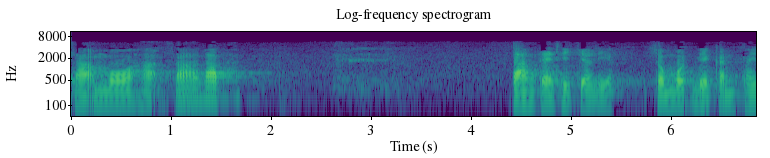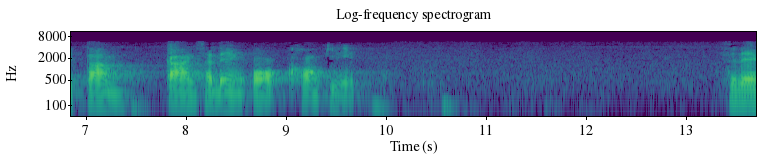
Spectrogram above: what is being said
สะโมหะสารพัดตามแต่ที่จะเรียกสมมติเรียกกันไปตาม การแสดงออกของกิเลส แสดง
